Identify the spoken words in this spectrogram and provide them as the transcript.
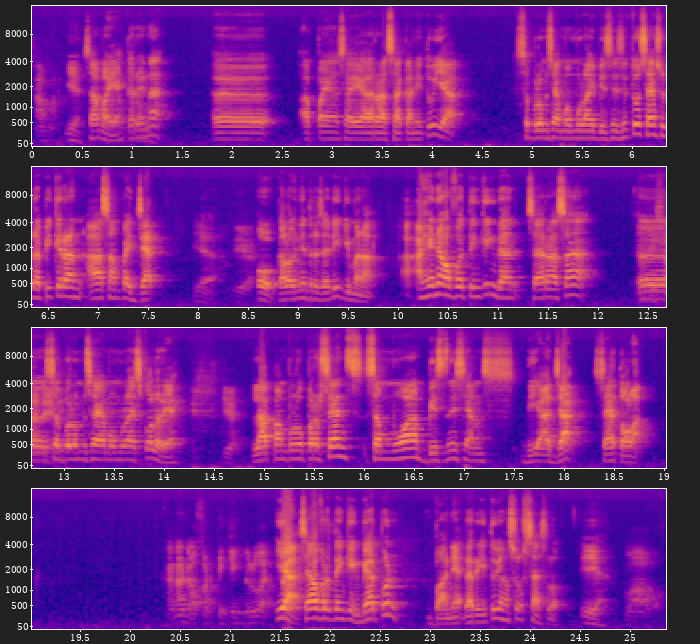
Sama. Iya. Sama ya, karena eh, apa yang saya rasakan itu ya sebelum saya memulai bisnis itu saya sudah pikiran A sampai Z. Iya. Iya. Oh, kalau ini terjadi gimana? Akhirnya overthinking dan saya rasa eh, deh. sebelum saya memulai scholar ya, Iya. 80% semua bisnis yang diajak saya tolak. Karena udah overthinking duluan. Iya, saya overthinking. Biarpun banyak dari itu yang sukses loh. Iya. Wow.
